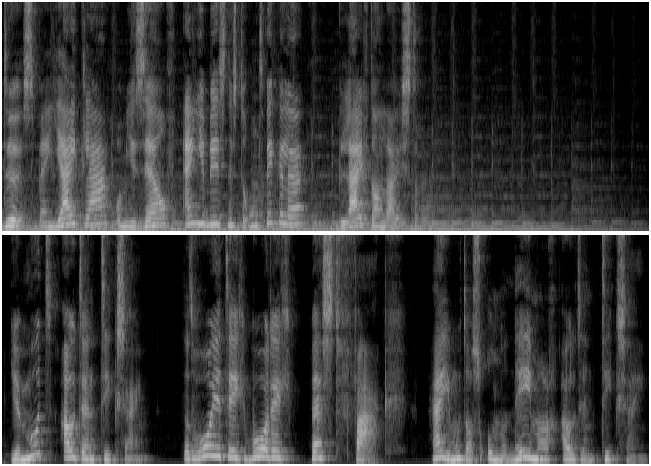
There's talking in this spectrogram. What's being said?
Dus ben jij klaar om jezelf en je business te ontwikkelen? Blijf dan luisteren. Je moet authentiek zijn. Dat hoor je tegenwoordig best vaak je moet als ondernemer authentiek zijn.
